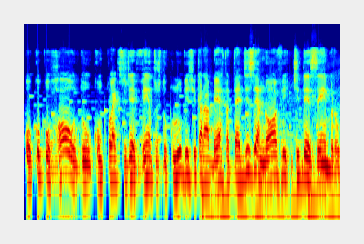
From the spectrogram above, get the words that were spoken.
ocupa o hall do complexo de eventos do clube e ficará aberta até 19 de dezembro.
